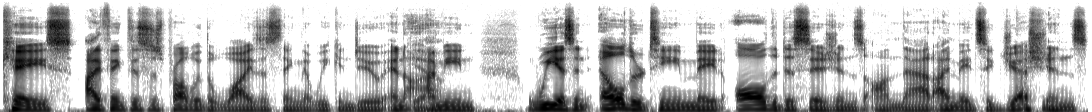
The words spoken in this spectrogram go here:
case, I think this is probably the wisest thing that we can do. And Yeah. I mean, we as an elder team made all the decisions on that. I made suggestions,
